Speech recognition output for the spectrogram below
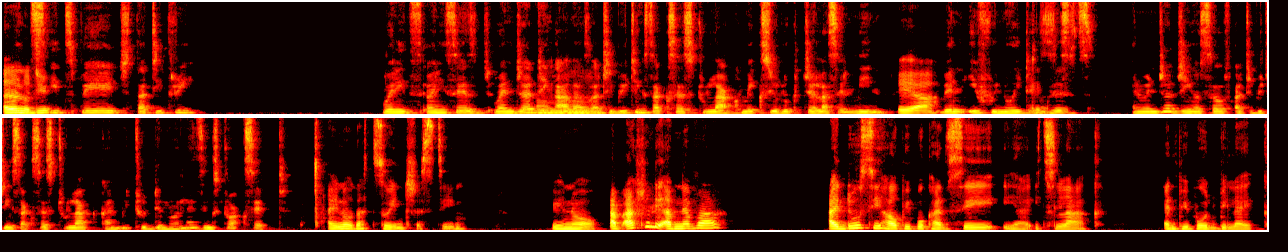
I don't know. Do you? it's page 33. When it's when it says when judging others Mm. attributing success to luck makes you look jealous and mean, Yeah. Then if we know it It exists. exists. And when judging yourself attributing success to luck can be too demoralizing to accept. I know that's so interesting. You know, I've actually I've never I do see how people can say, yeah, it's luck. And people would be like,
